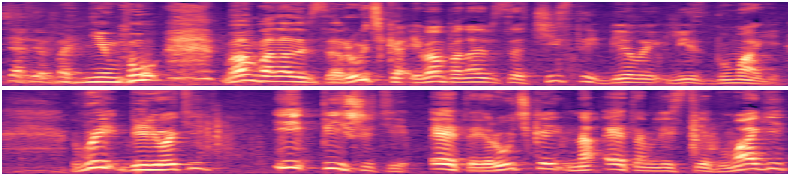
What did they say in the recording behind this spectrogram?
сейчас я, подниму. Вам понадобится ручка и вам понадобится чистый белый лист бумаги. Вы берете и пишите этой ручкой на этом листе бумаги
